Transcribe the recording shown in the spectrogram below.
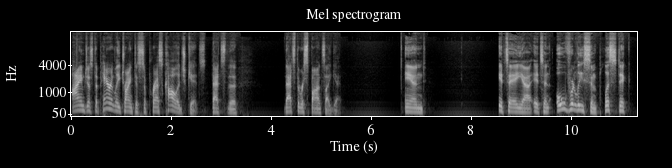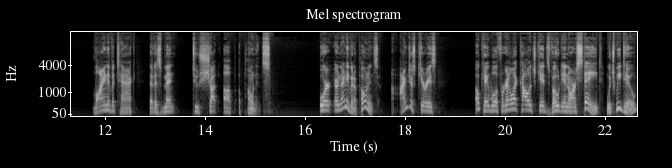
I'm just apparently trying to suppress college kids. That's the that's the response I get. And it's a uh, it's an overly simplistic line of attack that is meant to shut up opponents. Or, or not even opponents. I'm just curious okay, well, if we're going to let college kids vote in our state, which we do,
